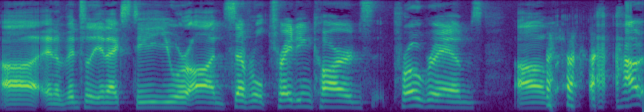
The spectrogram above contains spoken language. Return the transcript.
Uh, and eventually NXT. You were on several trading cards programs. Um, how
